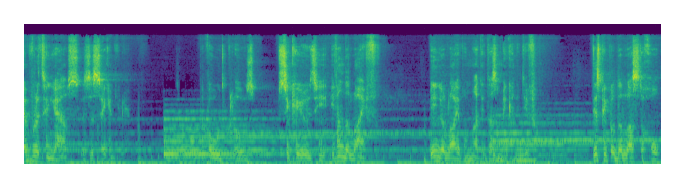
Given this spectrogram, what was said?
Everything else is the secondary. The food, clothes, security, even the life. Being alive or not, it doesn't make any difference. These people, they lost the hope.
